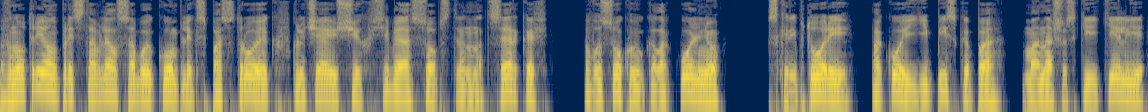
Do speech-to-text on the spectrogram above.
Внутри он представлял собой комплекс построек, включающих в себя, собственно, церковь, высокую колокольню, скрипторий, покой епископа, монашеские кельи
